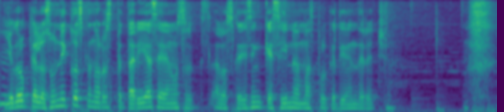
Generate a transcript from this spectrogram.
Yo creo que los únicos que no respetaría serían los, a los que dicen que sí nada más porque tienen derecho.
